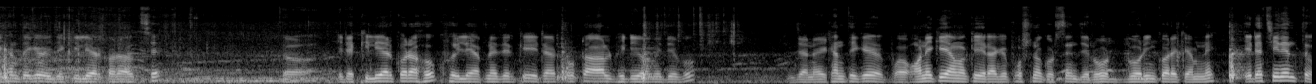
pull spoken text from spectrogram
এখান থেকে ওই যে ক্লিয়ার করা হচ্ছে। তো এটা ক্লিয়ার করা হোক, হইলে আপনাদেরকে এটা টোটাল ভিডিও আমি দেব। যেন এখান থেকে অনেকেই আমাকে এর আগে প্রশ্ন করছেন যে রোড বোরিং করে কেমনে? এটা চিনেন তো?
